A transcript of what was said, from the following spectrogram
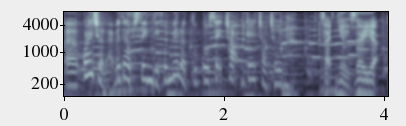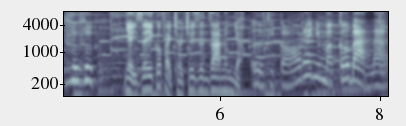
ờ, quay trở lại với học sinh thì không biết là tu cô sẽ chọn cái trò chơi nào? Dạ nhảy dây ạ. nhảy dây có phải trò chơi dân gian không nhỉ? Ừ thì có đấy nhưng mà cơ bản là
